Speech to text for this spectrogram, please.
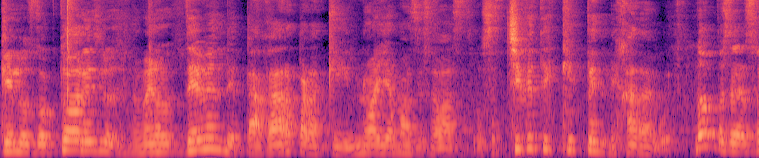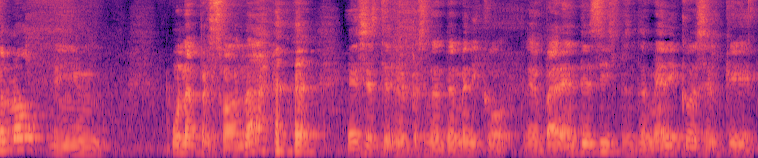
que los doctores y los enfermeros deben de pagar para que no haya más desabasto. O sea, chécate qué pendejada, güey. No, pues era solo mi- una persona es este el representante médico. En paréntesis, el representante médico es el que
